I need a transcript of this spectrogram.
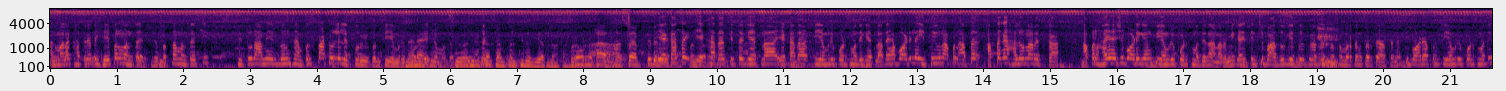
आणि मला खात्री आहे ते हे पण म्हणतायत हे स्वतः म्हणतायत की तिथून आम्ही एक दोन सॅम्पल्स पाठवलेले आहेत पूर्वी पण पीएम रिपोर्ट याच्यामध्ये सॅम्पल तिथेच घेतला होता. बरोबर एकाचा एखादा तिथं घेतला एखादा पीएम रिपोर्टमध्ये घेतला. आता ह्या बॉडीला इथे येऊन आपण आता आता काय हलवणार आहेत का? आपण हाय अशी बॉडी घेऊन पीएम रिपोर्ट्समध्ये जाणार. मी काय त्यांची बाजू घेतोय किंवा त्यांचं समर्थन करतोय असं नाही. ती बॉडी आपण पीएम रिपोर्ट्समध्ये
